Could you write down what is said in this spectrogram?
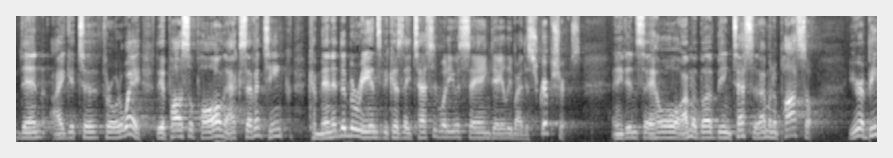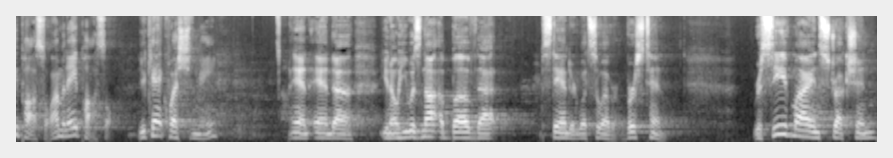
then I get to throw it away. The Apostle Paul in Acts 17 commended the Bereans because they tested what he was saying daily by the scriptures. And he didn't say, Oh, I'm above being tested. I'm an apostle. You're a B apostle. I'm an A apostle. You can't question me. And, and uh, you know, he was not above that standard whatsoever. Verse 10 Receive my instruction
